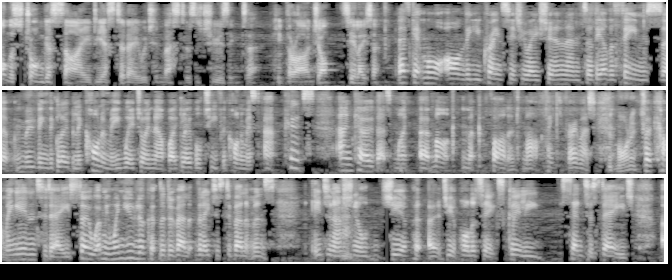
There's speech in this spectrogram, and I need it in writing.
on the stronger side yesterday, which investors are choosing to keep their eye on. John, see you later. Let's get more on the Ukraine situation and uh, the other themes uh, moving the global economy. We're joined now by Global Chief Economist at Coutts and Co. That's Mike, uh, Mark McFarland. Mark, thank you very much. Good morning. For coming in today. So, I mean, when you look at the, develop- the latest developments, international geop- uh, geopolitics, clearly centre stage. Uh,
